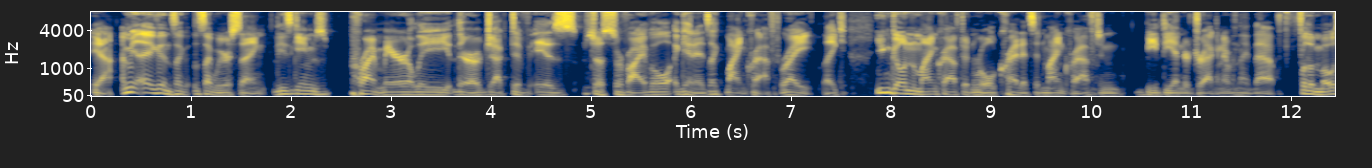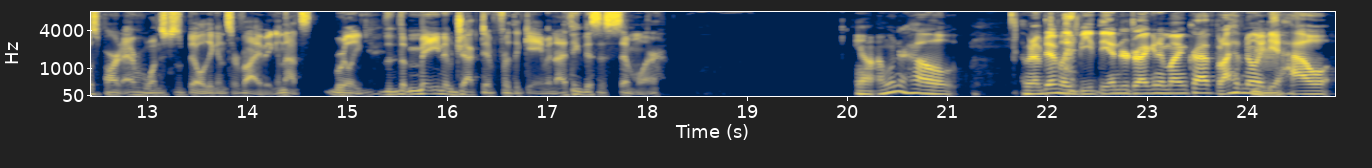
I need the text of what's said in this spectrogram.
Yeah, I mean, again, it's like it's like we were saying. These games primarily their objective is just survival. Again, it's like Minecraft, right? Like you can go into Minecraft and roll credits in Minecraft and beat the Ender Dragon and everything like that. For the most part, everyone's just building and surviving, and that's really the, the main objective for the game. And I think this is similar. yeah i wonder how i mean i've definitely I- beat the ender dragon in minecraft but i have no Mhm. idea how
